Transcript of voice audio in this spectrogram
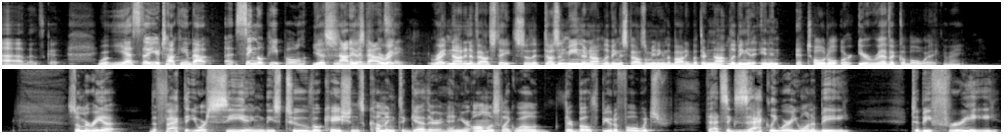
Uh, that's good. What? Yes, so you're talking about uh, single people, Yes, not in yes. a valid Oh, right. state. Right, not in a vowed state. So that doesn't mean they're not living the spousal meaning of the body, but they're not living it in an, a total or irrevocable way. Right. So, Maria, the fact that you are seeing these two vocations coming together mm-hmm. and you're almost like, well, they're both beautiful, which that's exactly where you want to be. To be free,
